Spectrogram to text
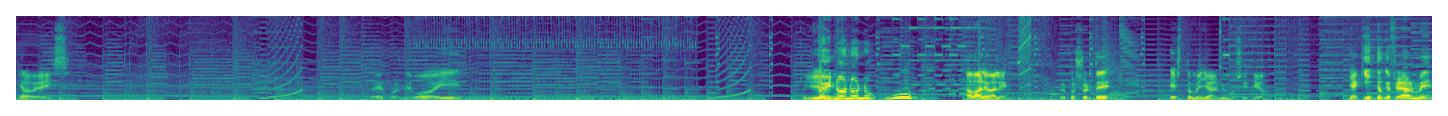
Ya lo veréis. A ver por dónde voy. Uy, uy, uy, no, no, no. Uh. Ah, vale, vale. Pero por suerte, esto me lleva al mismo sitio. Y aquí tengo que frenarme.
